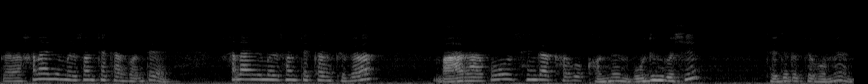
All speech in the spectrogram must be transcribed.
그러니까 하나님을 선택한 건데 하나님을 선택한 그가 말하고 생각하고 걷는 모든 것이 되돌이켜 보면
